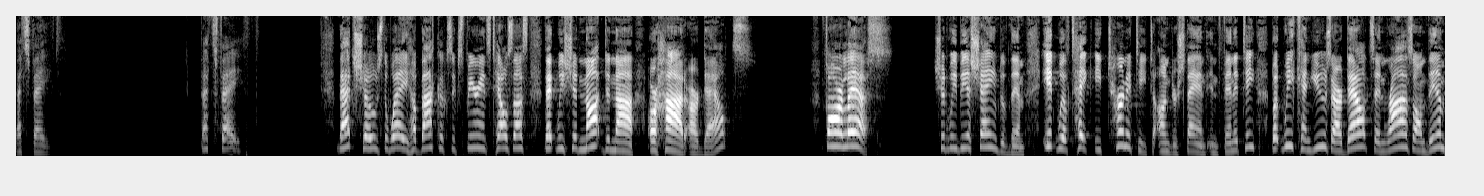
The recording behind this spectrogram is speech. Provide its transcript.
That's faith. That's faith. That shows the way. Habakkuk's experience tells us that we should not deny or hide our doubts. Far less should we be ashamed of them. It will take eternity to understand infinity, but we can use our doubts and rise on them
